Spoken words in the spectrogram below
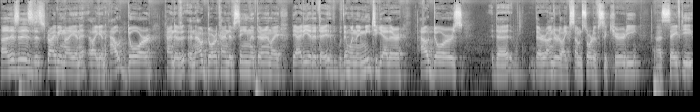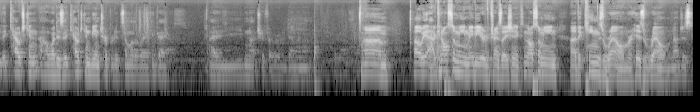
Uh, this is describing like an, like an outdoor kind of an outdoor kind of scene that they're in. Like the idea that they then when they meet together outdoors, the, they're under like some sort of security, uh, safety. The couch can oh, what is it? Couch can be interpreted some other way. I think I. I'm not sure if I wrote it down or not. Um, oh yeah, it can also mean maybe your translation. It can also mean uh, the king's realm or his realm, not just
